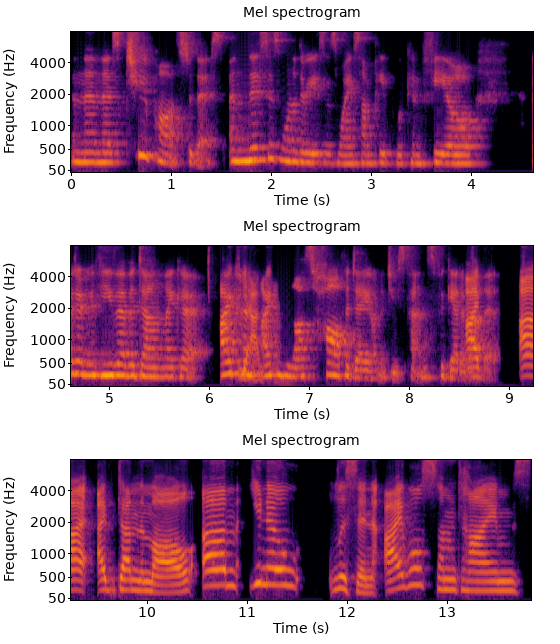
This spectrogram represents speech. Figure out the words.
And then there's two parts to this. And this is one of the reasons why some people can feel I don't know if you've ever done like a I can yeah. I can last half a day on a juice cleanse, forget about I've, it. I I've done them all. Um, you know, listen, I will sometimes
